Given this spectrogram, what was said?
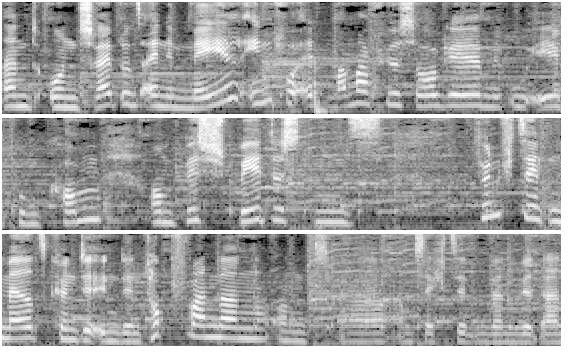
Und, und schreibt uns eine Mail, info at mamafürsorge mit ue.com und bis spätestens 15. März könnt ihr in den Topf wandern und äh, am 16. werden wir dann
